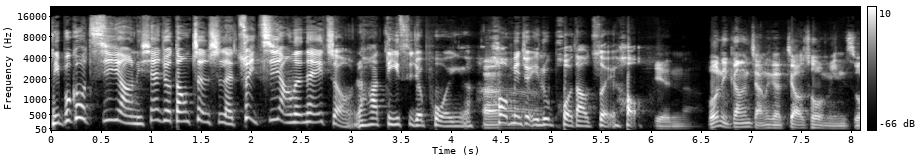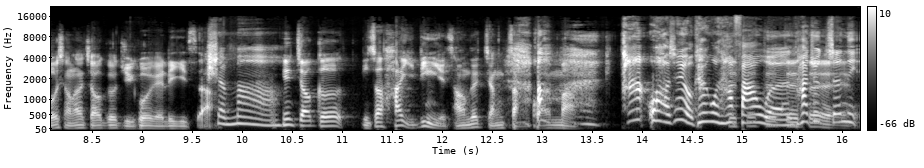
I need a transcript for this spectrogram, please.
你不够激昂，你现在就当正式来最激昂的那一种。”然后他第一次就破音了，嗯、后面就一路破到最后。天哪！不过你刚刚讲那个叫错名字，我想到焦哥举过一个例子啊。什么？因为焦哥，你知道他一定也常在讲长官嘛。啊、他我好像有看过他发文，对对对对对，他就真的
